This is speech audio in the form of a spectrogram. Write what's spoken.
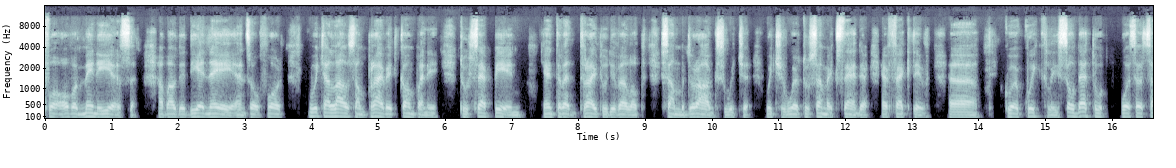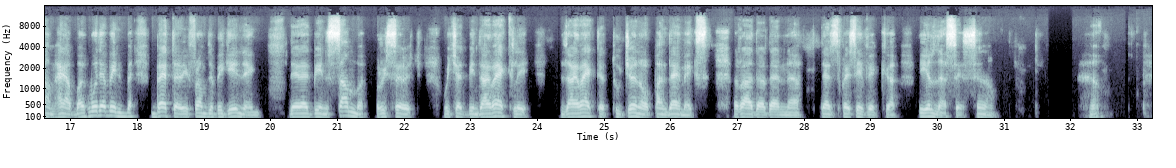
for over many years about the DNA and so forth, which allows some private company to step in and try to develop some drugs which which were to some extent effective uh, quickly. So that was uh, some help, but would have been better if from the beginning there had been some research which had been directly directed to general pandemics rather than uh, than specific uh, illnesses. You know.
